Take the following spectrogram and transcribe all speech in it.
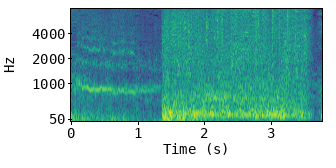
Oh!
